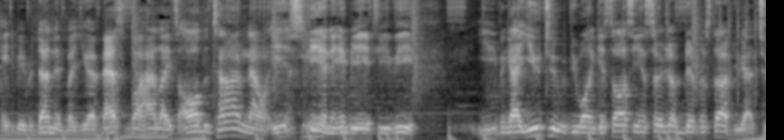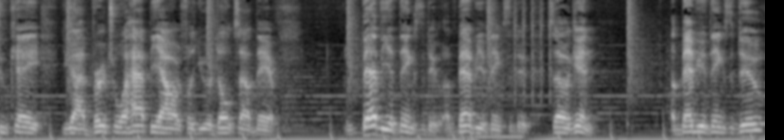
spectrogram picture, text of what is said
hate to be redundant, but you have basketball highlights all the time now on ESPN and NBA TV. You even got YouTube if you want to get saucy and search up different stuff. You got 2K, you got virtual happy hour for you adults out there. Bevy of things to do, a bevy of things to do. So, again, a bevy of things to do,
